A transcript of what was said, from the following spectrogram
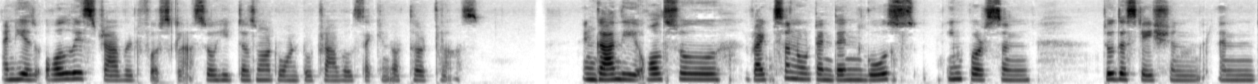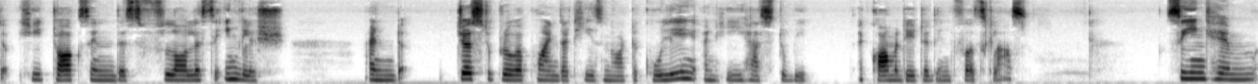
and he has always traveled first class, so he does not want to travel second or third class. And Gandhi also writes a note and then goes in person to the station and he talks in this flawless English and just to prove a point that he's not a coolie and he has to be accommodated in first class. Seeing him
